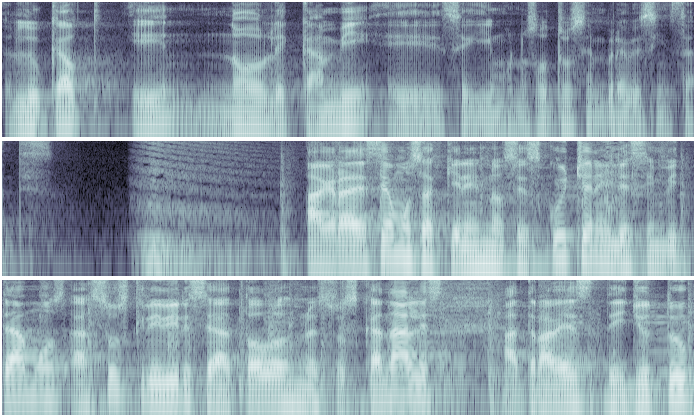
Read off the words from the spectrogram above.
Lookout y no le cambie. eh, seguimos nosotros en breves instantes. Agradecemos a quienes nos escuchan y les invitamos a suscribirse a todos nuestros canales a través de YouTube,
